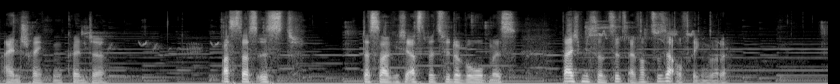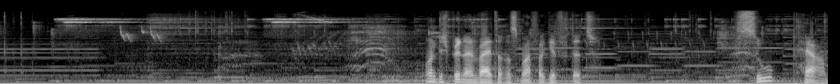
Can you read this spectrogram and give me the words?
einschränken könnte. Was das ist, das sage ich erst, wenn es wieder behoben ist, da ich mich sonst jetzt einfach zu sehr aufregen würde. Und ich bin ein weiteres Mal vergiftet. Super.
